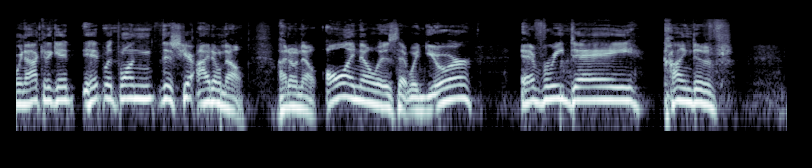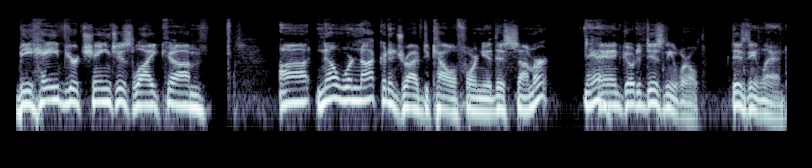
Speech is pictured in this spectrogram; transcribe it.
we're not going to get hit with one this year. I don't know. I don't know. All I know is that when your everyday kind of behavior changes, like, um, uh, no, we're not going to drive to California this summer Yeah. and go to Disney World, Disneyland,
